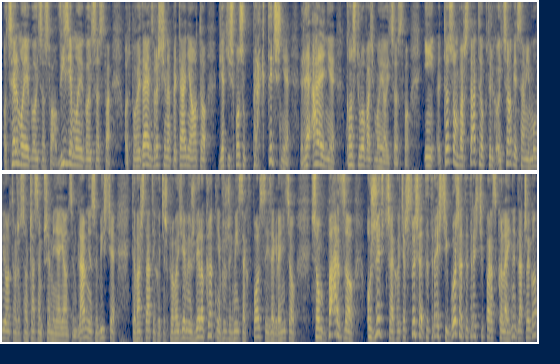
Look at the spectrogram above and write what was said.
o cel mojego ojcostwa, o wizję mojego ojcostwa, odpowiadając wreszcie na pytania o to, w jaki sposób praktycznie, realnie konstruować moje ojcostwo. I to są warsztaty, o których ojcowie sami mówią o tym, że są czasem przemieniającym. Dla mnie osobiście te warsztaty, chociaż prowadziłem już wielokrotnie w różnych miejscach w Polsce i za granicą, są bardzo ożywcze, chociaż słyszę te treści, głoszę te treści po raz kolejny. Dlaczego?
